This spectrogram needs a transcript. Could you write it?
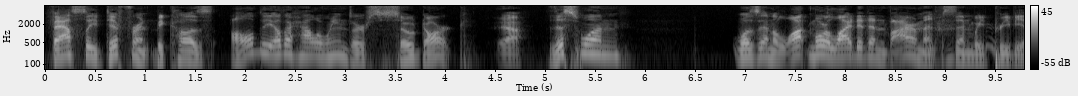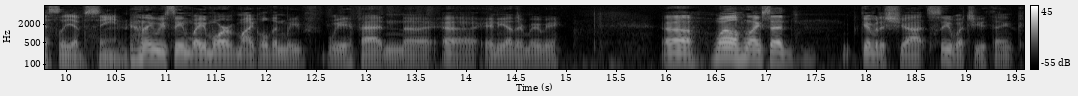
vastly different because all of the other Halloweens are so dark. yeah. This one was in a lot more lighted environments than we previously have seen. I think we've seen way more of Michael than we've we've had in uh, uh, any other movie. Uh, well, like I said, give it a shot. See what you think.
